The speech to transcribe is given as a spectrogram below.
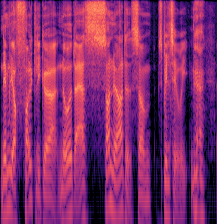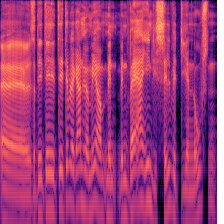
nemlig at folkeliggøre noget, der er så nørdet som spilteori. Ja. Øh, så det, det, det, det vil jeg gerne høre mere om, men, men hvad er egentlig selve diagnosen,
